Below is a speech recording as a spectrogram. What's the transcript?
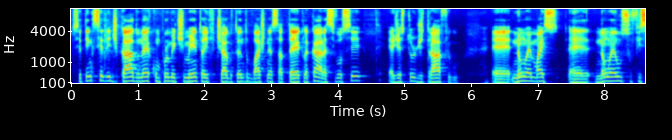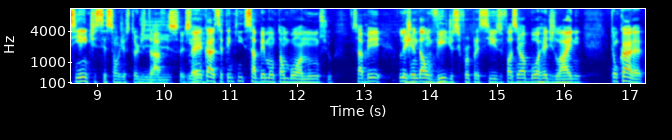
você tem que ser dedicado, né? Comprometimento aí que o Thiago tanto bate nessa tecla. Cara, se você é gestor de tráfego, é, não é mais. é, não é o suficiente ser só um gestor de Isso, tráfego. é isso né? aí. Cara, você tem que saber montar um bom anúncio, saber legendar um vídeo se for preciso, fazer uma boa headline. Então, cara.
